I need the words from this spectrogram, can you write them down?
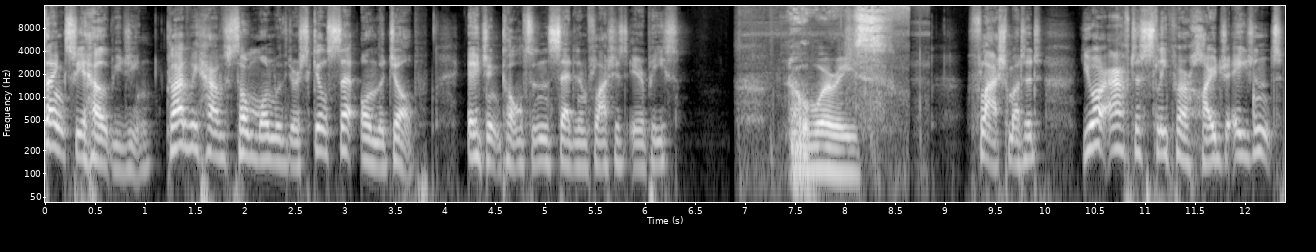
Thanks for your help, Eugene. Glad we have someone with your skill set on the job, Agent Coulson said in Flash's earpiece. No worries. Flash muttered, you are after Sleeper Hydra agents.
